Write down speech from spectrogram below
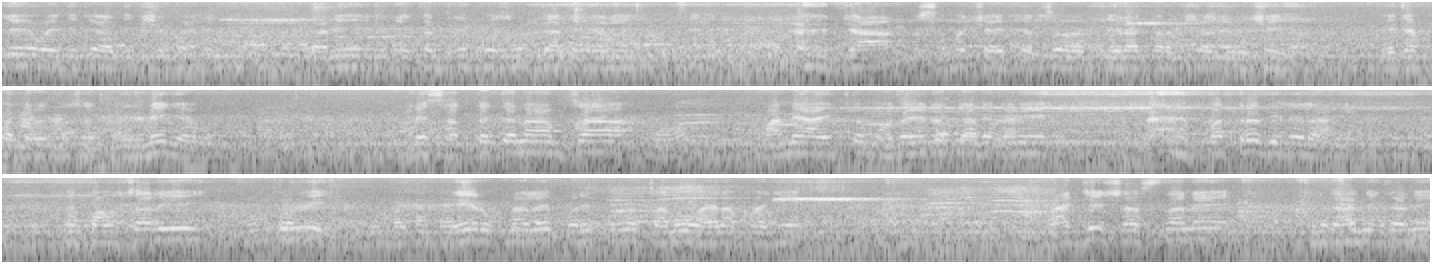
जे वैद्यकीय अधीक्षक आहेत त्यांनी एकत्रित बसून त्या ठिकाणी ज्या समस्या आहेत त्याचं निराकरण करण्याविषयी येत्या पंधरा दिवसात निर्णय घ्यावा. आणि सातत्यानं आमचा मान्य आयुक्त महोदयानं त्या ठिकाणी पत्र दिलेलं आहे. तर पावसाळी पूर्वी हे रुग्णालय परिपूर्ण चालू व्हायला पाहिजे. राज्य शासनाने त्या ठिकाणी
